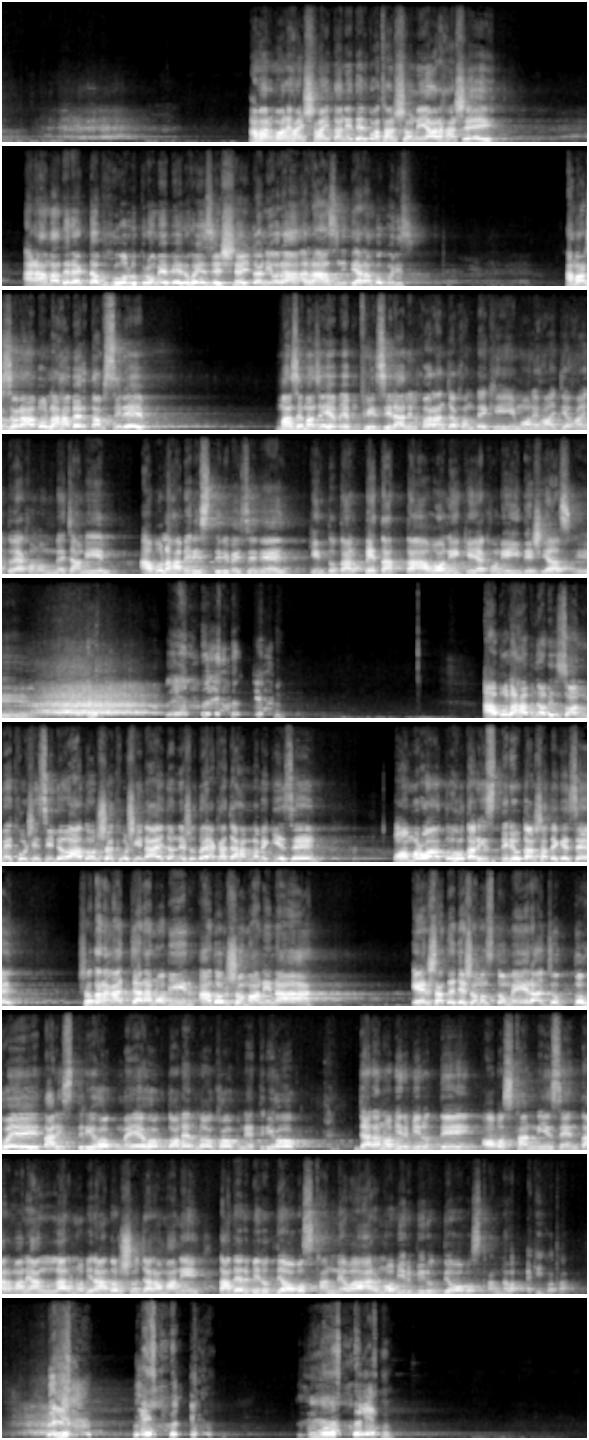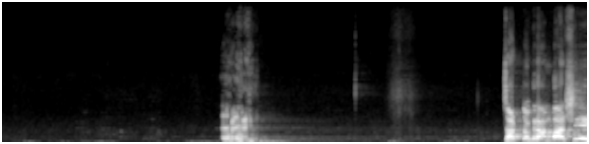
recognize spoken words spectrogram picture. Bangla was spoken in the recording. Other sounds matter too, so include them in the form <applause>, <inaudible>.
আমার মনে হয় শয়তান এদের কথা শোনে আর হাসে। আর আমাদের একটা ভুল ক্রমে বের হয়েছে, সেইটা নিয়ে ওরা রাজনীতি আরম্ভ করেছে। আমার সোরা আবু লাহাবের তাফসিরে মাঝে মাঝে ফিজিলাল কোরআন যখন দেখি, মনে হয় যে হয়তো এখন উম্মে জামিল আবু লাহাবের স্ত্রী বেঁচে নেই কিন্তু তার পেতাত্তা অনেকে এখন এই দেশে আছে। আবুল আহাব নবীর জন্মে খুশি ছিল, আদর্শ খুশি না এই জন্য শুধু একা জাহান নামে গিয়েছে। অমরাতহ তার স্ত্রীও তার সাথে গেছে। সুতরাং আজ যারা নবীর আদর্শ মানে না, এর সাথে যে সমস্ত মেয়েরা যুক্ত হয়ে তার স্ত্রী হোক, মেয়ে হোক, দলের লোক হোক, নেত্রী হোক যারা নবীর বিরুদ্ধে অবস্থান নিয়েছেন, তার মানে আল্লাহর নবীর আদর্শ যারা মানে তাদের বিরুদ্ধে অবস্থান নেওয়া আর নবীর বিরুদ্ধে অবস্থান নেওয়া একই কথা। চট্টগ্রামবাসী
